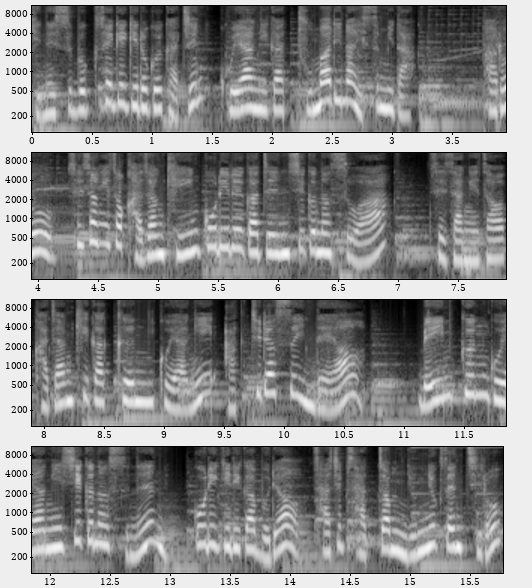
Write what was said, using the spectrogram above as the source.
기네스북 세계 기록을 가진 고양이가 두 마리나 있습니다. 바로 세상에서 가장 긴 꼬리를 가진 시그너스와 세상에서 가장 키가 큰 고양이 악튜리어스인데요. 메인큰 고양이 시그너스는 꼬리 길이가 무려 44.66cm로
